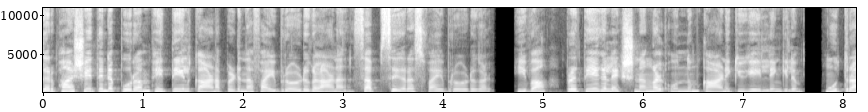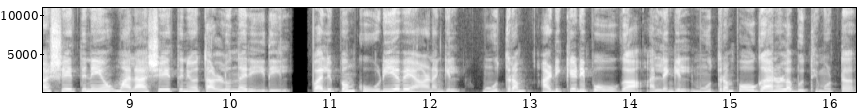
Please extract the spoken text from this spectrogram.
ഗർഭാശയത്തിന്റെ പുറം ഭിത്തിയിൽ കാണപ്പെടുന്ന ഫൈബ്രോയിഡുകളാണ് സബ് സീറസ് ഫൈബ്രോയിഡുകൾ. ഇവ പ്രത്യേക ലക്ഷണങ്ങൾ ഒന്നും കാണിക്കുകയില്ലെങ്കിലും മൂത്രാശയത്തിനെയോ മലാശയത്തിനെയോ തള്ളുന്ന രീതിയിൽ വലിപ്പം കൂടിയവയാണെങ്കിൽ മൂത്രം അടിക്കടി പോവുക അല്ലെങ്കിൽ മൂത്രം പോകാനുള്ള ബുദ്ധിമുട്ട്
